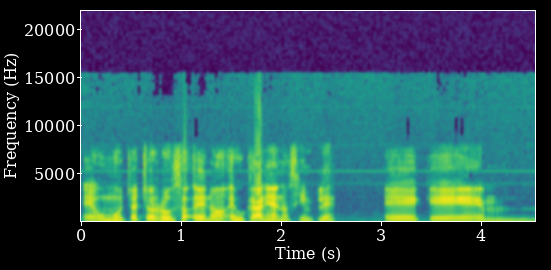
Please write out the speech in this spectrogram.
Eh, un muchacho ruso, eh, no, es ucraniano simple, eh, que, mm,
